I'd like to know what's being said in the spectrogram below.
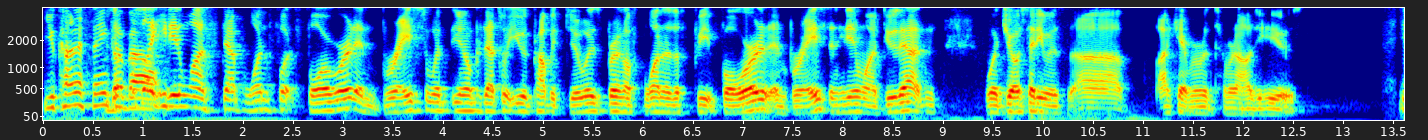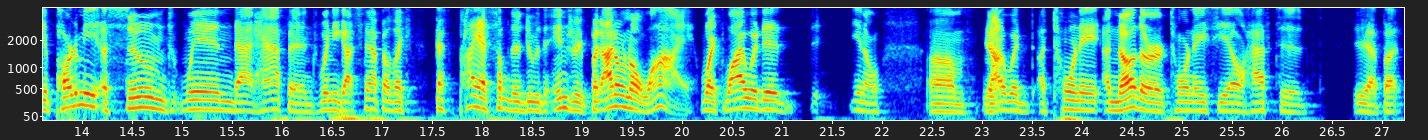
you kind of think It's about like he didn't want to step one foot forward and brace with you know because that's what you would probably do is bring up one of the feet forward and brace, and he didn't want to do that. And what Joe said he was, uh, I can't remember the terminology he used. yeah. Part of me assumed when that happened, when he got snapped, I was like, that probably has something to do with the injury, but I don't know why. Like, why would it? You know, um, Yeah. why would a torn A- another torn ACL have to do that? But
